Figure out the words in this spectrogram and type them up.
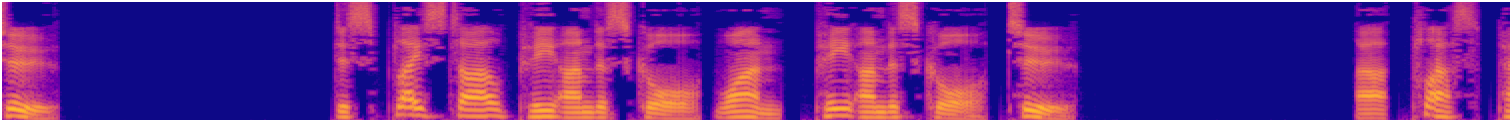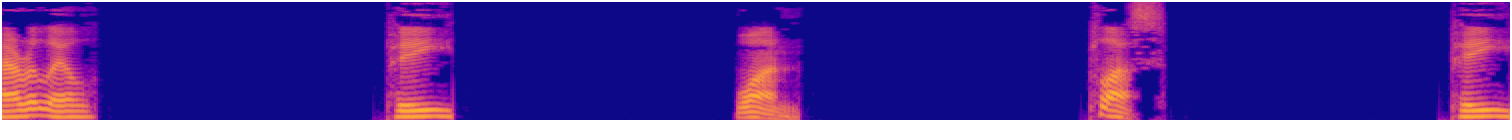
2 display style p underscore 1 p underscore 2 a plus parallel p 1 plus p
